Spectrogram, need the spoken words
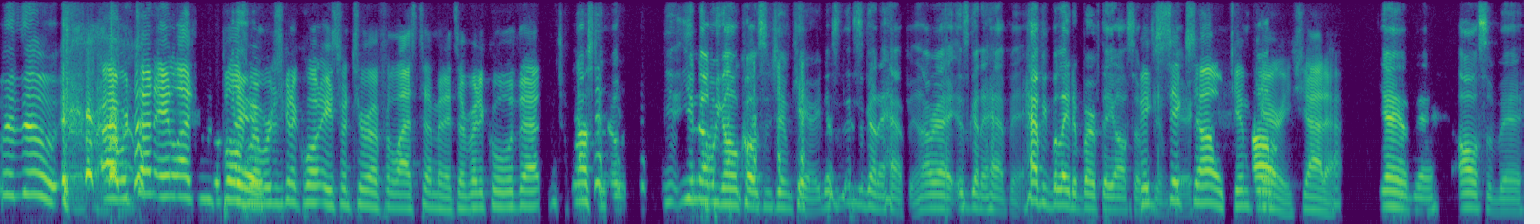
but dude, all right, we're done analyzing the Bulls. Okay. We're just gonna quote Ace Ventura for the last ten minutes. Everybody cool with that? you, you know we're gonna quote some Jim Carrey. This, this is gonna happen. All right, it's gonna happen. Happy belated birthday, also. Big six zero, Jim oh. Carrey. Shout out. Yeah, man. Awesome, man.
